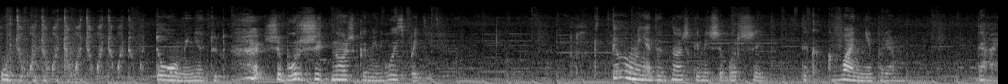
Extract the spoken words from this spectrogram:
Ой, тюку, тюку, тюку, тюку, тюку, тюку. Кто у меня тут шебуршит ножками, господи? У меня тут ножками шебуршит? Ты как в ванне прям. Давай.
